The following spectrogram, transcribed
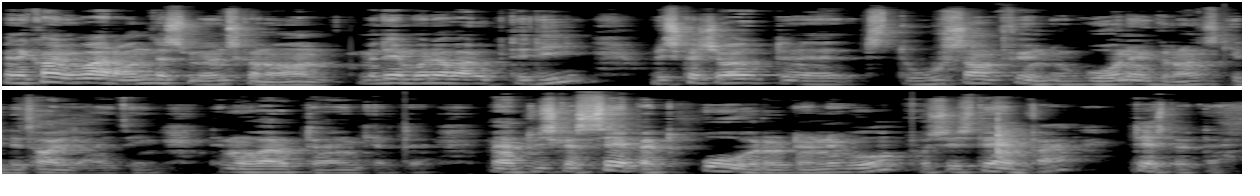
Men det kan jo være andre som ønsker noe annet. Men det må da være opp til de. Og det skal ikke være opp til et storsamfunn å gå ned og granske detaljer i ting. Det må være opp til den enkelte. Men at vi skal se på et overordnet nivå på systemfeil, det støtter jeg.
